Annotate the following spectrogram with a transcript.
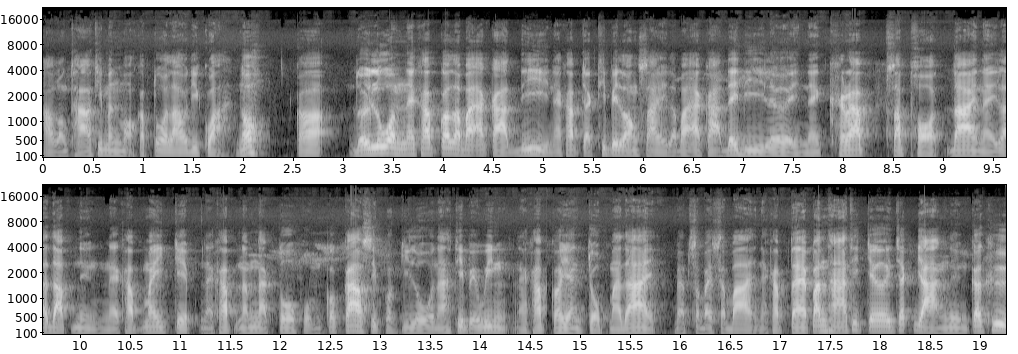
เอารองเท้าที่มันเหมาะกับตัวเราดีกว่าเนาะก็โดยรวมนะครับก็ระบายอากาศดีนะครับจากที่ไปลองใส่ระบายอากาศได้ดีเลยนะครับซัพพอร์ตได้ในระดับหนึ่งนะครับไม่เจ็บนะครับน้ำหนักตัวผมก็ 90 กว่ากิโลนะที่ไปวิ่งนะครับก็ยังจบมาได้แบบสบายๆนะครับแต่ปัญหาที่เจอจักอย่างหนึ่งก็คือ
